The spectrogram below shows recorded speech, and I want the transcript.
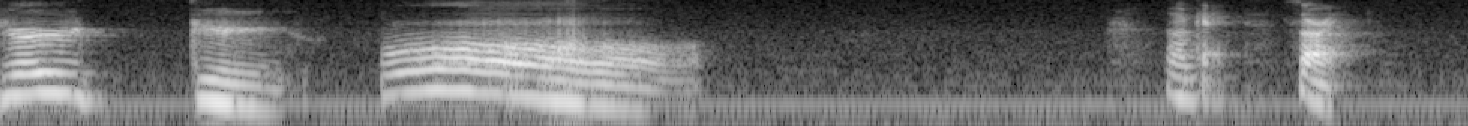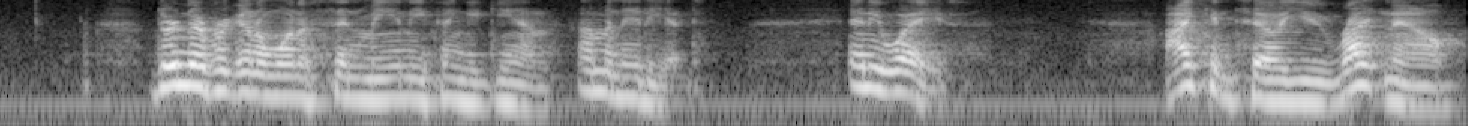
shaky. Oh. Okay, sorry. They're never going to want to send me anything again. I'm an idiot. Anyways, I can tell you right now,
